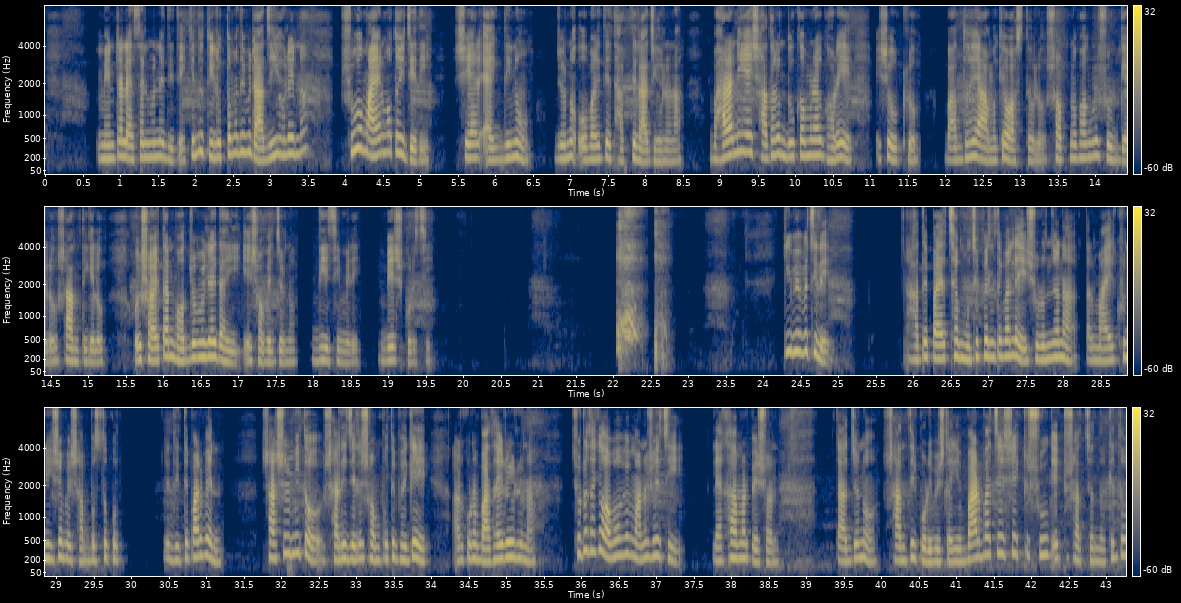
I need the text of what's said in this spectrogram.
মেন্টাল অ্যাসাইনমেন্টে দিতে। কিন্তু তিলোত্তমা দেবী রাজিই হলেন না। সুও মায়ের মতোই জেদি। সে আর একদিনও জন্য ও বাড়িতে থাকতে রাজি হলো না। ভাড়া নিয়ে এই সাধারণ দু কামরা ঘরে এসে উঠল। বাধ্য হয়ে আমাকে আসতে হলো। স্বপ্ন ভাঙলো, সুখ গেল, শান্তি গেল। ওই শয়তান ভদ্রমহিলাই দায়ী এসবের জন্য। দিয়েছি মেরে। বেশ করেছি। কি ভেবেছিলে? হাতে পায়ের ছাপ মুছে ফেলতে পারলে সুরঞ্জনা তার মায়ের খুনি হিসেবে সাব্যস্ত করতে দিতে পারবেন? শাশুড়ি মৃত, শালি জেলে সম্পত্তি ভেগে আর কোনো বাধাই রইল না। ছোট থেকে অভাবে মানুষ হয়েছি, লেখা আমার পেশন। তার জন্য শান্তির পরিবেশ লাগে। বারবার চেয়েছে একটু সুখ, একটু স্বাচ্ছন্দ্য। কিন্তু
